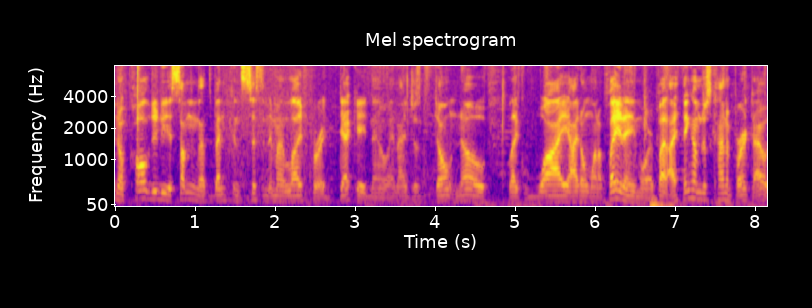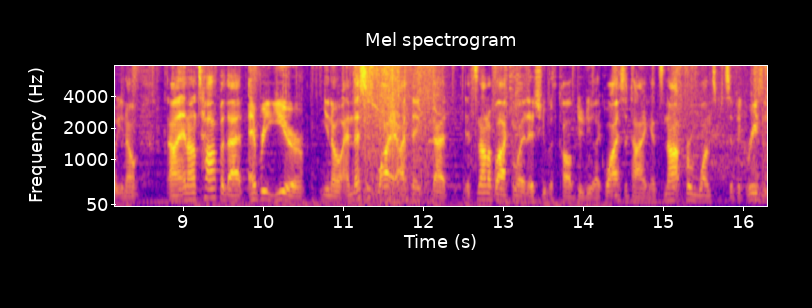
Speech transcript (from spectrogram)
you know Call of Duty is something that's been consistent in my life for a decade now and I just don't know like why I don't want to play it anymore but I think I'm just kind of burnt out you know uh, and on top of that, every year, you know, and this is why I think that it's not a black and white issue with Call of Duty. Like, why is it dying? It's not for one specific reason.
